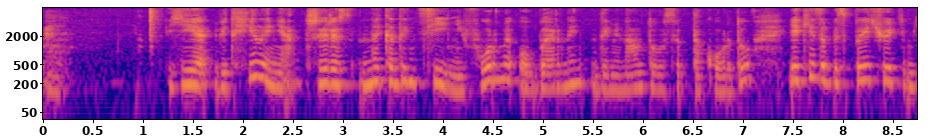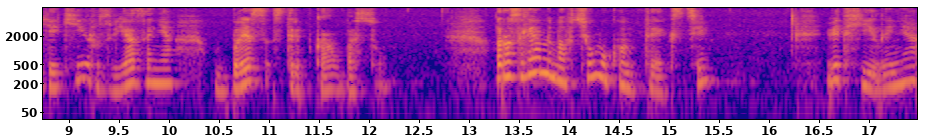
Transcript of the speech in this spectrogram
є відхилення через некаденційні форми обернень домінантового септакорду, які забезпечують м'які розв'язання без стрибка в басу. Розглянемо в цьому контексті відхилення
